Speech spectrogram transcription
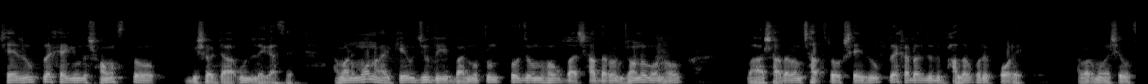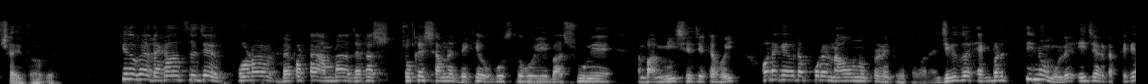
সেই রূপরেখায় কিন্তু সমস্ত বিষয়টা উল্লেখ আছে। আমার মনে হয় কেউ যদি বা নতুন প্রজন্ম হোক বা সাধারণ জনগণ হোক বা সাধারণ ছাত্র হোক সেই রূপরেখাটা যদি ভালো করে পড়ে আমার মনে হয় সে উৎসাহিত হবে। কিন্তু ভাই দেখা যাচ্ছে যে পড়ার ব্যাপারটা আমরা যেটা চোখের সামনে দেখে অভ্যস্ত হই বা শুনে বা মিশে যেটা হই, অনেকে ওটা পড়ে নাও অনুপ্রাণিত হতে পারে। যেহেতু একবার তৃণমূলে এই জায়গাটা থেকে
